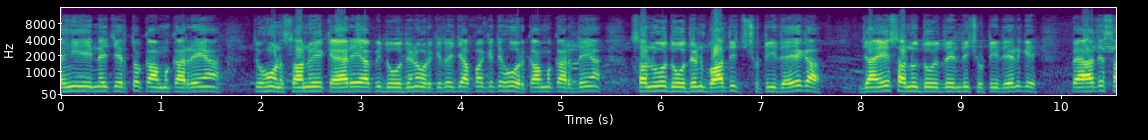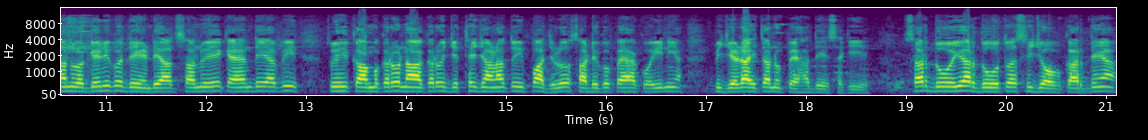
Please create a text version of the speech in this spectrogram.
ਅਸੀਂ ਇੰਨੇ ਚਿਰ ਤੋਂ ਕੰਮ ਕਰ ਰਹੇ ਹਾਂ ਤੇ ਹੁਣ ਸਾਨੂੰ ਇਹ ਕਹਿ ਰਿਹਾ ਵੀ 2 ਦਿਨ ਹੋਰ ਕਿਤੇ ਜੇ ਆਪਾਂ ਕਿਤੇ ਹੋਰ ਕੰਮ ਕਰਦੇ ਆ ਸਾਨੂੰ ਉਹ 2 ਦਿਨ ਬਾਅਦ ਵਿੱਚ ਛੁੱਟੀ ਦੇਗਾ ਜਾਂ ਇਹ ਸਾਨੂੰ 2 ਦਿਨ ਦੀ ਛੁੱਟੀ ਦੇਣਗੇ। ਪੈਸਾ ਤੇ ਸਾਨੂੰ ਅੱਗੇ ਨਹੀਂ ਕੋਈ ਦੇਣ ਡਿਆ। ਸਾਨੂੰ ਇਹ ਕਹਿੰਦੇ ਆ ਵੀ ਤੁਸੀਂ ਕੰਮ ਕਰੋ, ਨਾ ਕਰੋ, ਜਿੱਥੇ ਜਾਣਾ ਤੁਸੀਂ ਭੱਜ ਲਓ, ਸਾਡੇ ਕੋਲ ਪੈਸਾ ਕੋਈ ਨਹੀਂ ਆ ਵੀ ਜਿਹੜਾ ਅਸੀਂ ਤੁਹਾਨੂੰ ਪੈਸਾ ਦੇ ਸਕੀਏ। ਸਰ 2002 ਤੋਂ ਅਸੀਂ ਜੌਬ ਕਰਦੇ ਆ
